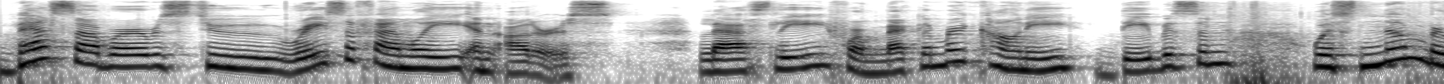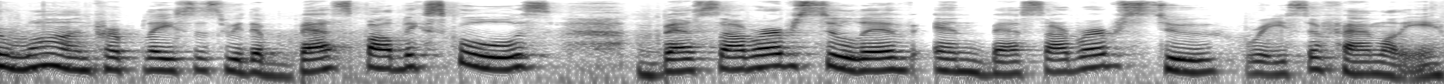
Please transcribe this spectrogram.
Best Suburbs to Raise a Family, and others. Lastly, for Mecklenburg County, Davidson was number one for places with the best public schools, best suburbs to live, and best suburbs to raise a family.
